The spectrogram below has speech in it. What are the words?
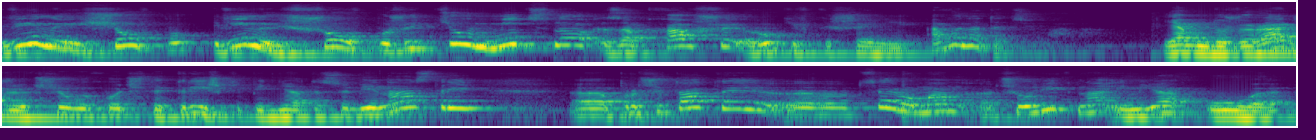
Він йшов по, він йшов по життю, міцно запхавши руки в кишені, а вона танцювала. Я вам дуже раджу, якщо ви хочете трішки підняти собі настрій, е, прочитати е, цей роман Чоловік на ім'я Уве.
